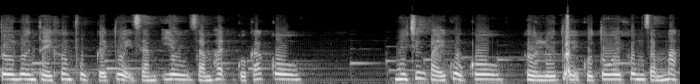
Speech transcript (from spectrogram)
tôi luôn thấy khâm phục cái tuổi dám yêu, dám hận của các cô. Như chiếc váy của cô, ở lứa tuổi của tôi không dám mặc.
